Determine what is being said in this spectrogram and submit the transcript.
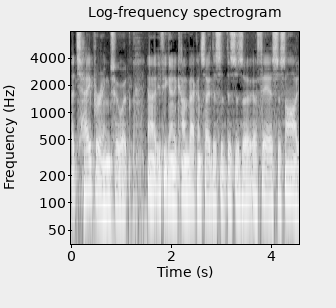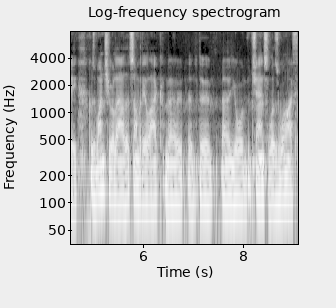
a tapering to it uh, if you're going to come back and say this is this is a, a fair society. Because once you allow that somebody like uh, the, the, uh, your chancellor's wife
